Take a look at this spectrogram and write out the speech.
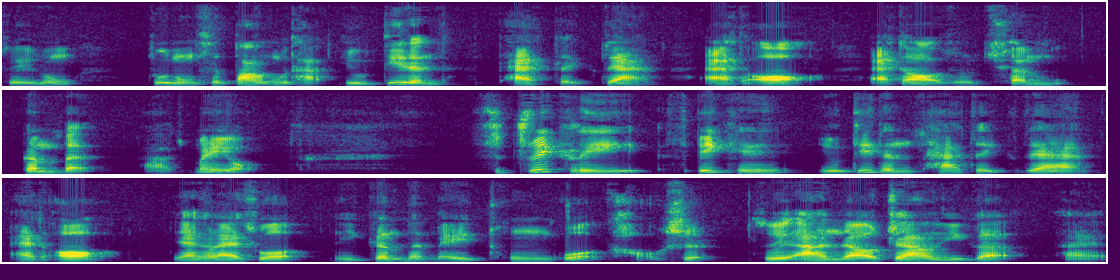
所以用助动词帮助他。You didn't pass the exam at all，at all 就是全部根本啊没有。Strictly speaking，you didn't pass the exam at all。严格来说，你根本没通过考试。所以按照这样一个哎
